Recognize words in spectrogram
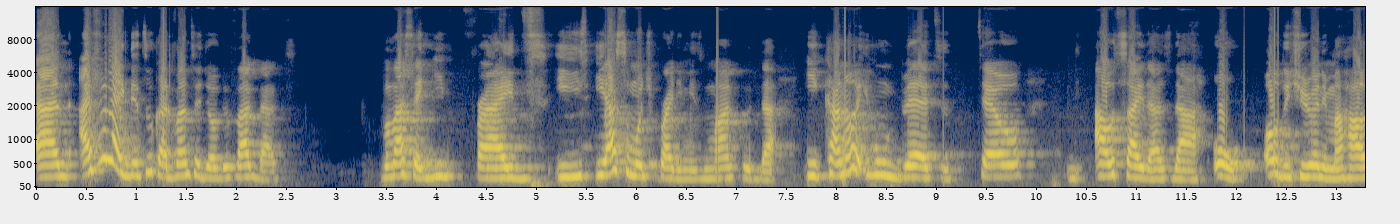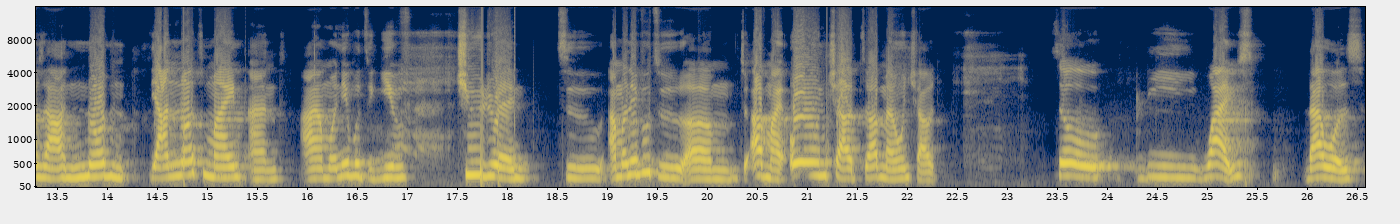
and I feel like they took advantage of the fact that Baba Segi pride, he, he has so much pride in his manhood that he cannot even bear to tell outsiders that, oh, all the children in my house are not, they are not mine and I am unable to give children to, I'm unable to, um, to have my own child, to have my own child. So the wives, that was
